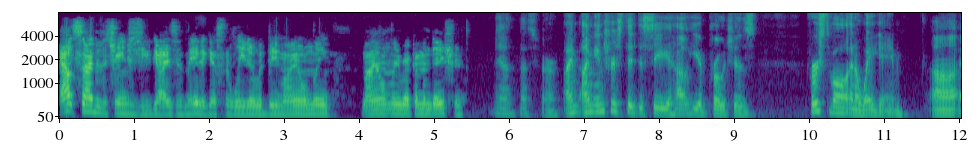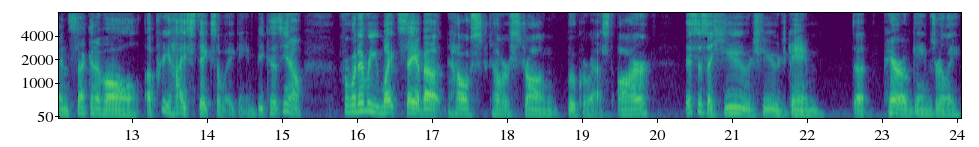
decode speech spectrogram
outside of the changes you guys have made, I guess Nolito would be my only my only recommendation. Yeah, that's fair. I'm I'm interested to see how he approaches, first of all, an away game, uh, and second of all, a pretty high stakes away game because you know for whatever you might say about how however strong Bucharest are, this is a huge, huge game, a pair of games really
